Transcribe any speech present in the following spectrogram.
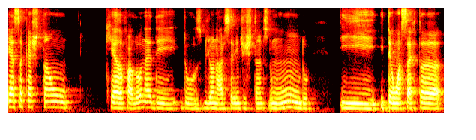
E essa questão que ela falou, né, de dos bilionários serem distantes do mundo e, e ter uma certa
